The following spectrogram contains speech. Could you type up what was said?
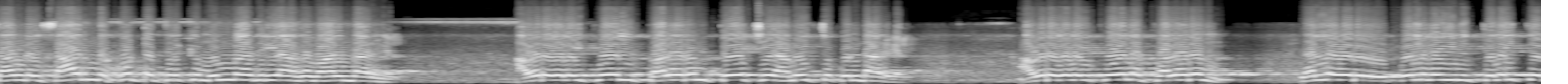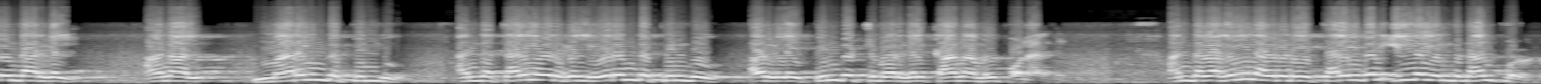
தாங்கள் சார்ந்த கூட்டத்திற்கு முன்மாதிரியாக வாழ்ந்தார்கள். அவர்களைப் போல் பலரும் பேச்சை அமைத்துக் கொண்டார்கள். அவர்களைப் போல பலரும் நல்ல ஒரு கொள்கையில் திளைத்திருந்தார்கள். ஆனால் மறைந்த பின்பு அந்த தலைவர்கள் இறந்த பின்பு அவர்களை பின்பற்றுபவர்கள் காணாமல் போனார்கள். அந்த வகையில் அவருடைய தலைவர் இல்லை என்றுதான் பொருள்.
